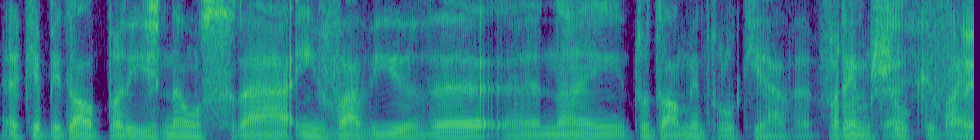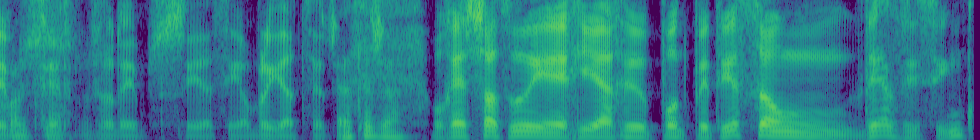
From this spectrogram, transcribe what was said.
a capital Paris não se será invadida eh, nem totalmente bloqueada. Veremos okay, o que vai veremos, acontecer. Veremos, sim, assim. Obrigado, Sérgio. Até já. O resto está tudo em rr.pt, são 10 e 5.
